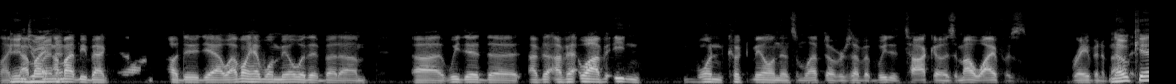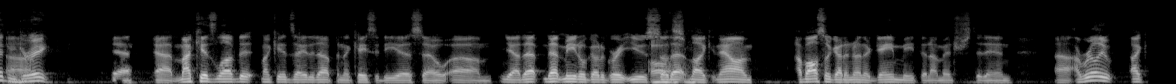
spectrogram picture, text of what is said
Like I might, enjoying I might be back. Oh, dude, yeah. Well, I've only had one meal with it, but um, uh, we did the. I've, I've well, I've eaten one cooked meal and then some leftovers of it. We did tacos, and my wife was raving about No it. kidding. Um, Great. yeah, yeah. My kids loved it. My kids ate it up in a quesadilla. So, um, yeah, that that meat will go to great use. So that like now I'm, I've also got another game meat that I'm interested in. Uh, I really like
